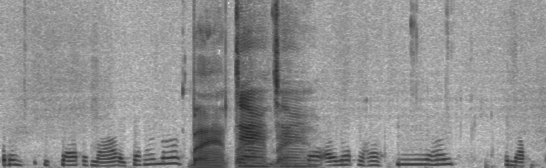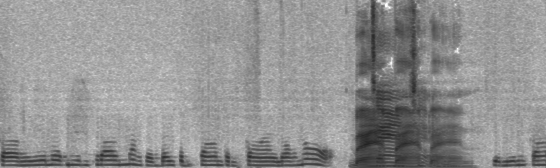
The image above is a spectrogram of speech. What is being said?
ព្រឹកពិចារណាអញ្ចឹងណាបាទចាបាទចាបាទក៏ឲ្យលោករហ័សជាហើយ សម្រាប់ការងារលោកមានច្រើនណាស់ដើម្បីកំសាន្តកំកាយណោះណោះបាទបាទបាទจะមានការ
